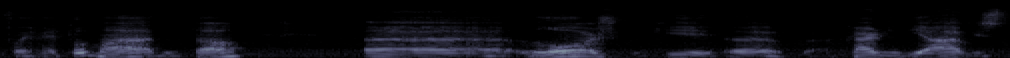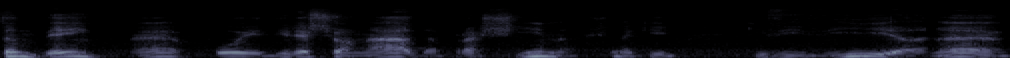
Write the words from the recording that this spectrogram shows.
foi retomado e tal. Uh, lógico que uh, a carne de aves também né, foi direcionada para a China, China que, que vivia, né,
